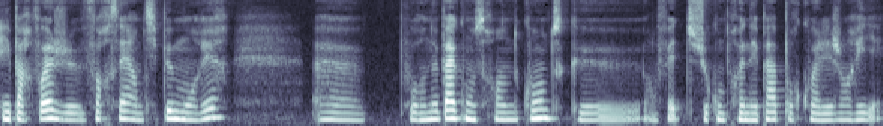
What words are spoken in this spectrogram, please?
Et parfois, je forçais un petit peu mon rire euh, pour ne pas qu'on se rende compte que, en fait, je comprenais pas pourquoi les gens riaient.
